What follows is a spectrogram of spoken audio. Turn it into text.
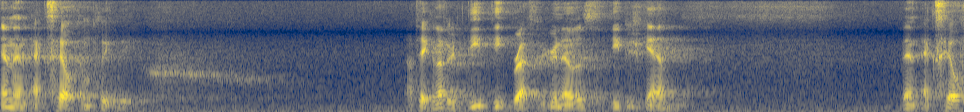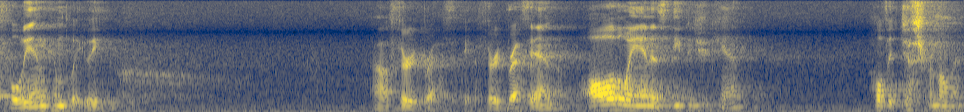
and then exhale completely. Now take another deep, deep breath through your nose, deep as you can. Then exhale fully and completely. Uh, third breath. Take a third breath in, all the way in as deep as you can. Hold it just for a moment,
